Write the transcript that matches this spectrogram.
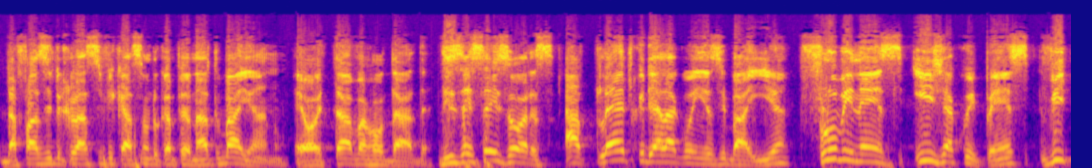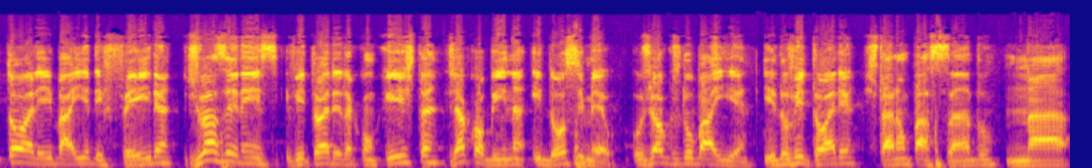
da fase de classificação do Campeonato Baiano. É a oitava rodada. 16 horas, Atlético de Alagoinhas e Bahia, Fluminense e Jacuipense, Vitória e Bahia de Feira, Juazeirense, Vitória da Conquista, Jacobina e Doce Mel. Os jogos do Bahia e do Vitória estarão passando na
